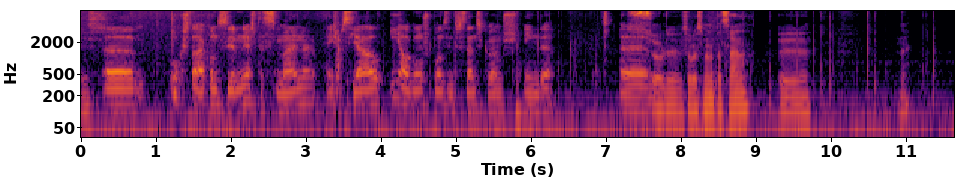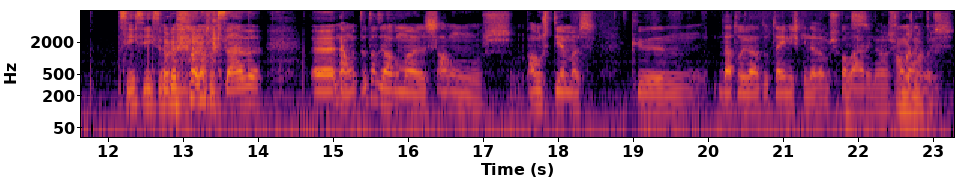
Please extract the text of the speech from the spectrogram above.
Isso. Uh, o que está a acontecer nesta semana em especial e alguns pontos interessantes que vamos ainda. uh, sobre, sobre a semana passada. eh, Sim, sim, sobre a semana passada. Uh, não, estou a dizer algumas, alguns, alguns temas que hum, da atualidade do ténis que ainda vamos falar, Isso. ainda vamos Algumas falar notas.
